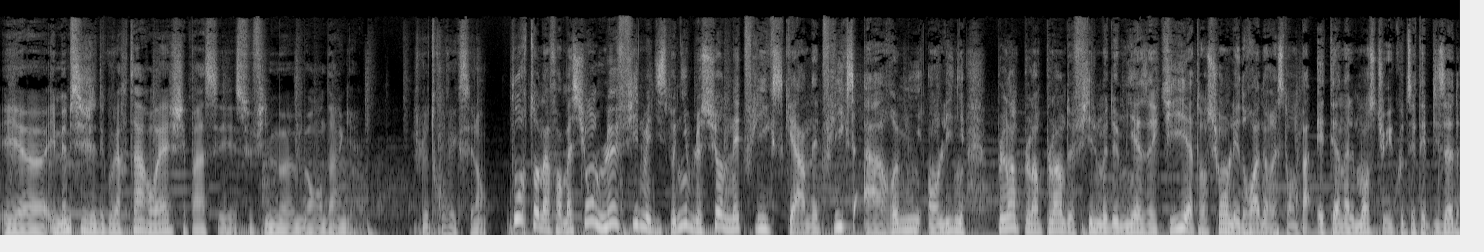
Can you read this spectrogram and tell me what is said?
et, euh, et même si j'ai découvert tard ouais je sais pas c'est ce film me rend dingue. Je le trouve excellent. Pour ton information, le film est disponible sur Netflix car Netflix a remis en ligne plein plein plein de films de Miyazaki. Attention, les droits ne resteront pas éternellement si tu écoutes cet épisode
